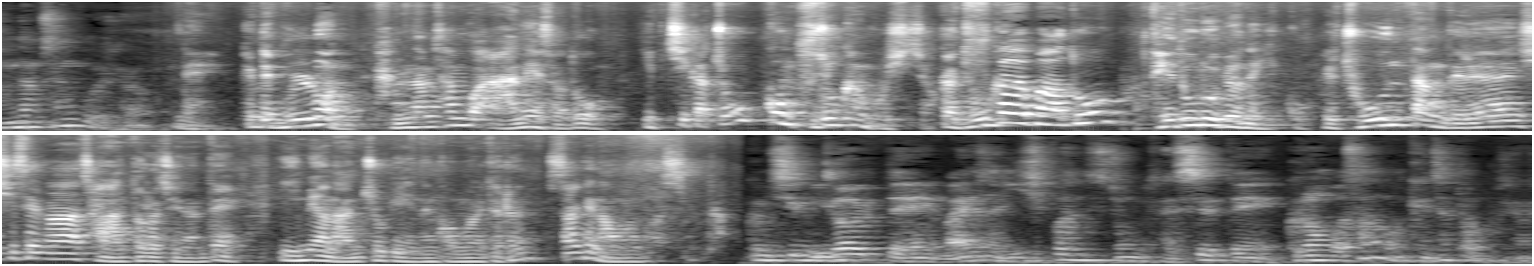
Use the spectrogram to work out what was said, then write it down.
강남 3구에서요? 네. 근데 물론 강남 3구 안에서도 입지가 조금 부족한 곳이죠. 그러니까 누가 봐도 대도로변에 있고 좋은 땅들은 시세가 잘 안 떨어지는데 이면 안쪽에 있는 건물들은 싸게 나오는 것 같습니다. 그럼 지금 이럴 때 마이너스 한 20% 정도 됐을 때 그런 거 사는 건 괜찮다고 보세요?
